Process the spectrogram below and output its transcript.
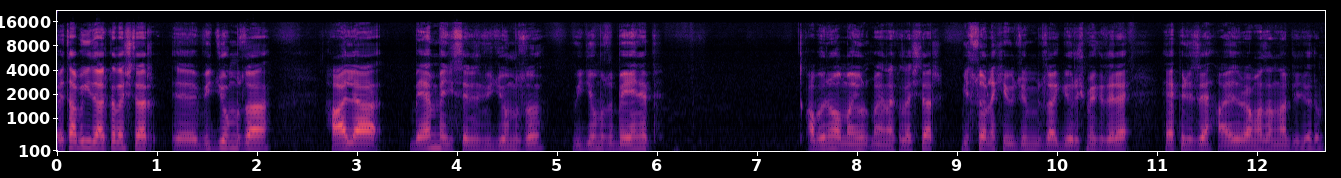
Ve tabii ki de arkadaşlar e, videomuza hala beğenmediyseniz videomuzu videomuzu beğenip abone olmayı unutmayın arkadaşlar. Bir sonraki videomuzda görüşmek üzere. Hepinize hayırlı Ramazanlar diliyorum.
